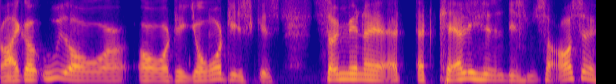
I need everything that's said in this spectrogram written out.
rækker ud over, over det jordiske, så mener jeg, at, at kærligheden ligesom så også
